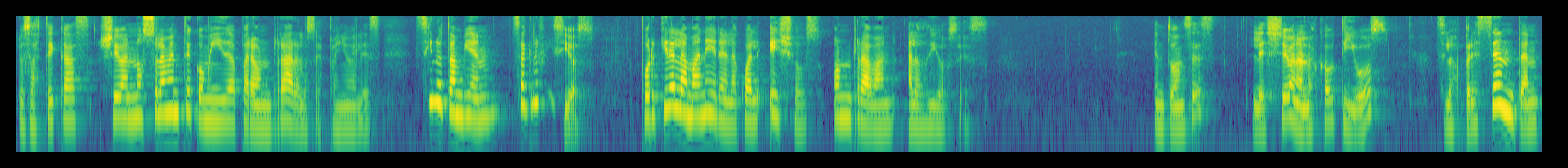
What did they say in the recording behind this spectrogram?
Los aztecas llevan no solamente comida para honrar a los españoles, sino también sacrificios, porque era la manera en la cual ellos honraban a los dioses. Entonces, les llevan a los cautivos, se los presentan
